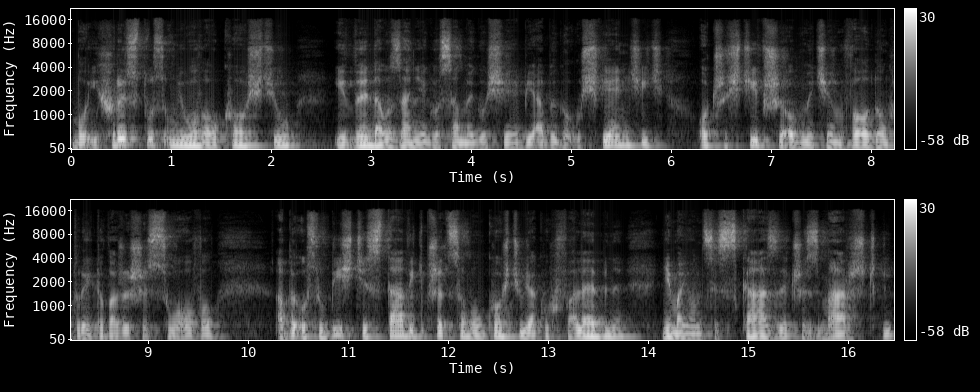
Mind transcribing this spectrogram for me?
bo i Chrystus umiłował Kościół i wydał za niego samego siebie, aby go uświęcić, oczyściwszy obmyciem wodą, której towarzyszy słowo, aby osobiście stawić przed sobą Kościół jako chwalebny, nie mający skazy czy zmarszczki,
